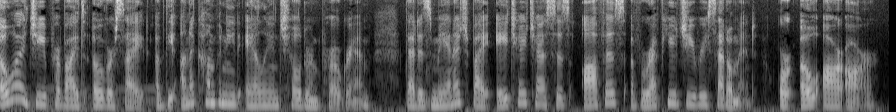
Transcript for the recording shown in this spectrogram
OIG provides oversight of the Unaccompanied Alien Children program that is managed by HHS's Office of Refugee Resettlement, or ORR.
